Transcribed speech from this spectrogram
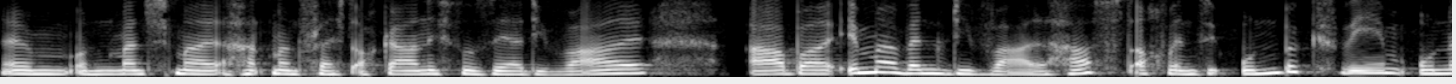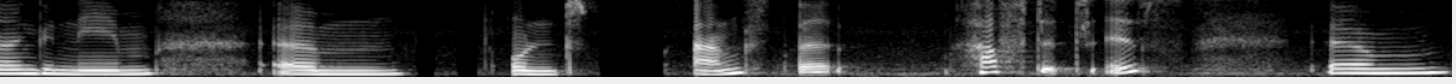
ähm, und manchmal hat man vielleicht auch gar nicht so sehr die Wahl, aber immer wenn du die Wahl hast, auch wenn sie unbequem, unangenehm ähm, und angstbehaftet ist, ähm,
